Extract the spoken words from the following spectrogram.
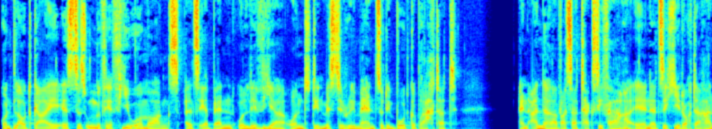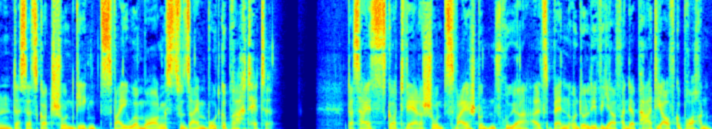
Und laut Guy ist es ungefähr 4 Uhr morgens, als er Ben, Olivia und den Mystery Man zu dem Boot gebracht hat. Ein anderer Wassertaxifahrer erinnert sich jedoch daran, dass er Scott schon gegen zwei Uhr morgens zu seinem Boot gebracht hätte. Das heißt, Scott wäre schon zwei Stunden früher als Ben und Olivia von der Party aufgebrochen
